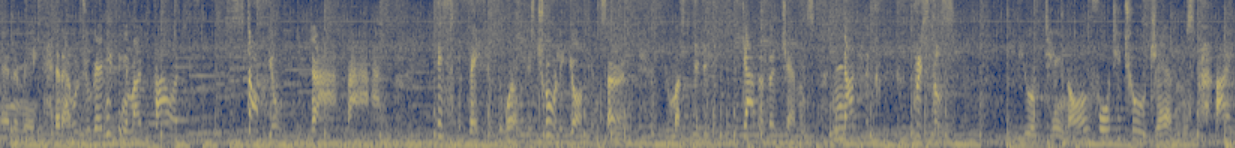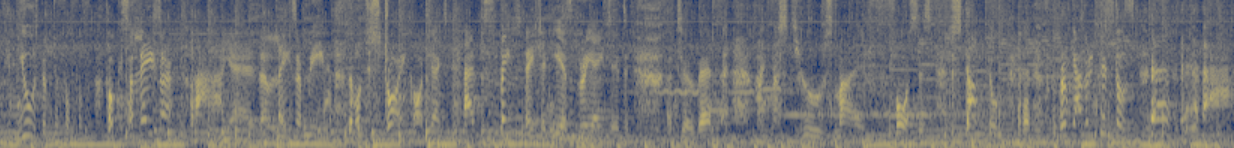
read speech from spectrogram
Enemy, and I will do anything in my power to stop you. If the fate of the world is truly your concern, you must gather the gems, not the crystals. If you obtain all 42 gems, I can use them to focus a laser. Ah, yes, a laser beam that will destroy Cortex and the space station he has created. Until then, I must use my forces to stop you from gathering crystals.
